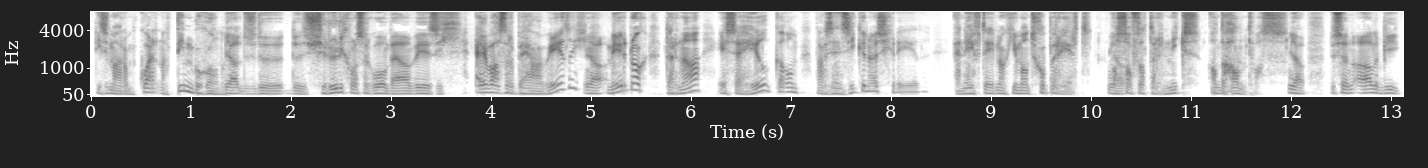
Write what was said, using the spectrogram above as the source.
die is maar om kwart na tien begonnen. ja dus de, de chirurg was er gewoon bij aanwezig. Hij was erbij aanwezig. Ja. Meer nog, daarna is hij heel kalm naar zijn ziekenhuis gereden en heeft hij nog iemand geopereerd. Ja. Alsof dat er niks aan de hand was. Ja, dus zijn alibi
